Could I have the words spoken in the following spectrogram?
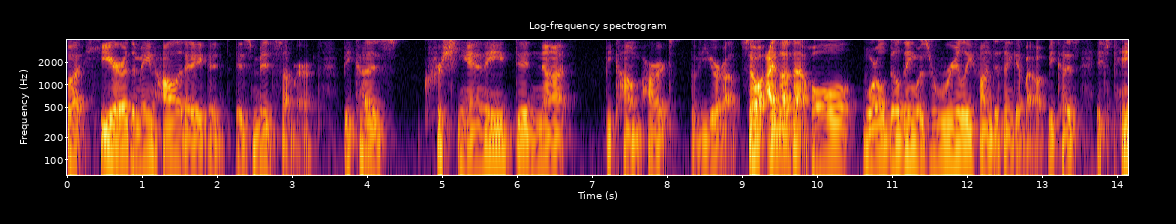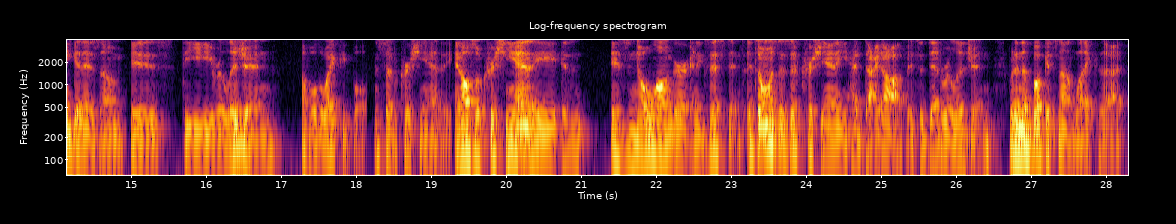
but here the main holiday i- is Midsummer because Christianity did not become part of Europe. So I thought that whole world building was really fun to think about because its paganism is the religion of all the white people instead of Christianity. And also Christianity is is no longer in existence. It's almost as if Christianity had died off. It's a dead religion. But in the book it's not like that.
